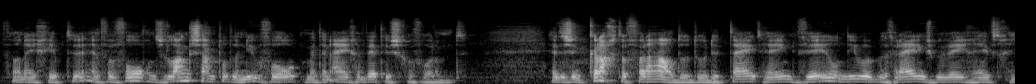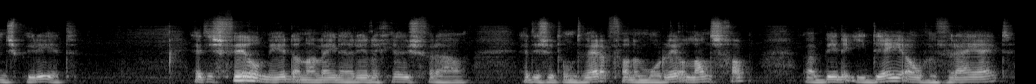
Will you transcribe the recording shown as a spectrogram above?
van Egypte en vervolgens langzaam tot een nieuw volk met een eigen wet is gevormd. Het is een krachtig verhaal dat door de tijd heen veel nieuwe bevrijdingsbewegingen heeft geïnspireerd. Het is veel meer dan alleen een religieus verhaal. Het is het ontwerp van een moreel landschap waarbinnen ideeën over vrijheid,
